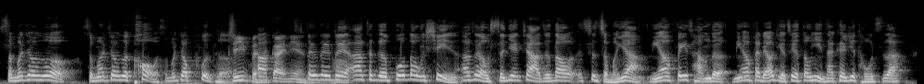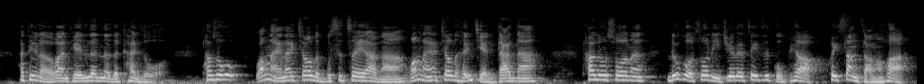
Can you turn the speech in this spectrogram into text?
什么叫做什么叫做 call，什么叫 put，基本的概念。啊、对对对啊，这个波动性啊，这种时间价值到是怎么样？你要非常的，你要了解这些东西，你才可以去投资啊。他听了半天，愣愣的看着我。他说：“王奶奶教的不是这样啊，王奶奶教的很简单呐、啊。他就说呢，如果说你觉得这只股票会上涨的话，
